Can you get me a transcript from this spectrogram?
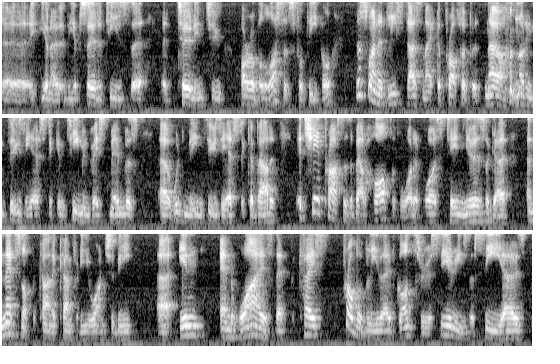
uh, you know, the absurdities uh, turn into horrible losses for people. This one at least does make a profit, but no, I'm not enthusiastic, and TeamInvest members uh, wouldn't be enthusiastic about it. Its share price is about half of what it was 10 years ago, and that's not the kind of company you want to be uh, in. And why is that the case? Probably they've gone through a series of CEOs,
